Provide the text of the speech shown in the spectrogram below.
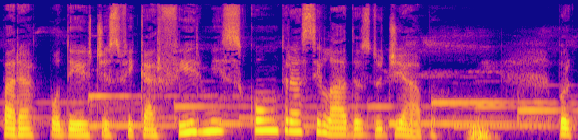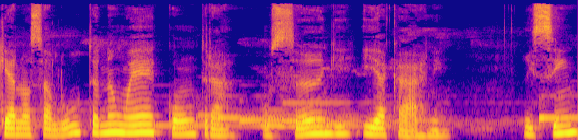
para poderdes ficar firmes contra as ciladas do diabo porque a nossa luta não é contra o sangue e a carne, e sim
